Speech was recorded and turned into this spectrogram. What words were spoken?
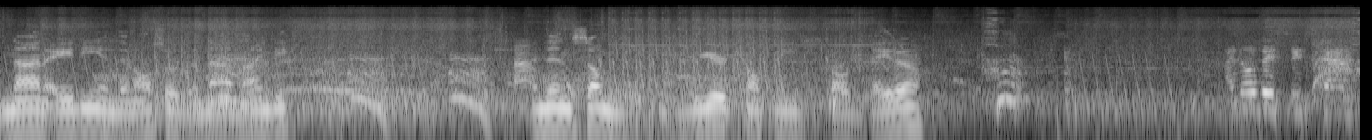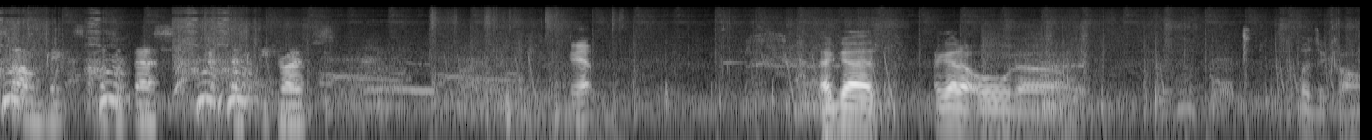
980 and then also the 990. And then some weird company called Data. I know they say Samsung makes some of the best SSD drives. Yep. I got, I got an old, uh, what's it called?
